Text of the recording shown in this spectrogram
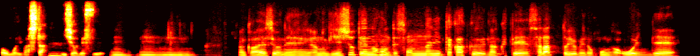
思いましたうん。以上です。うんうんうん。なんかあれですよね、あの技術書店の本ってそんなに高くなくて、さらっと読める本が多いんで、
